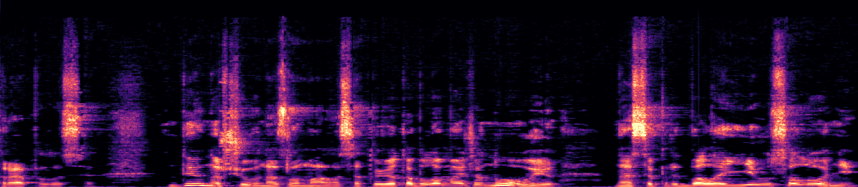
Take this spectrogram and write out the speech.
трапилося. Дивно, що вона зламалася. Тойота була майже новою. Настя придбала її у салоні.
